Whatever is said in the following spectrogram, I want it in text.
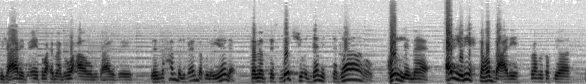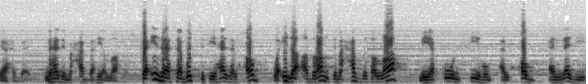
مش عارف إيه تروحي مجروحة ومش عارف إيه؟ لأن المحبه اللي في قلبك قليلة. فما بتثبتش قدام التجارب. كل ما أي ريح تهب عليه تروح مطفيها يا أحبائي إن هذه المحبة هي الله. فإذا ثبت في هذا الحب وإذا أضرمت محبة الله ليكون فيهم الحب الذي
